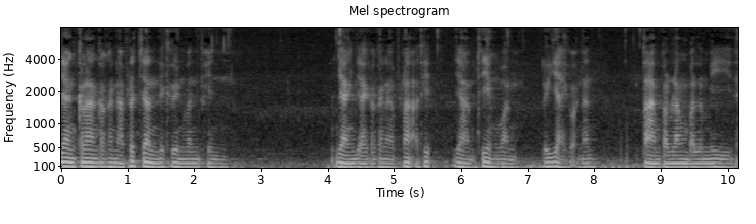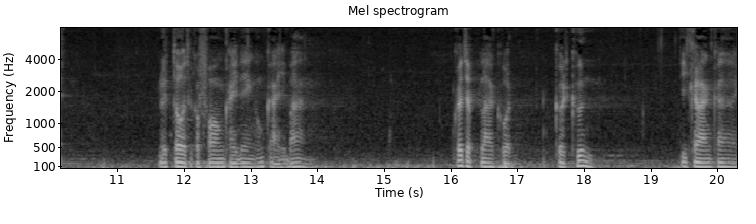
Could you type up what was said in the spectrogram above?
อย่างกลางก็ขนาดพระจันทร์ในคืนวันเพ็ญ อย่างใหญ่ก็ขนาดพระอาทิตย์ยามเที่ยงวันหรือใหญ่กว่านั้น ตามกำลังบารมีเนี่ยหรือโตเท่ากับฟองไข่แดงของไก่บ้าง ก็จะปรากฏเกิดขึ้น ที่กลางกาย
